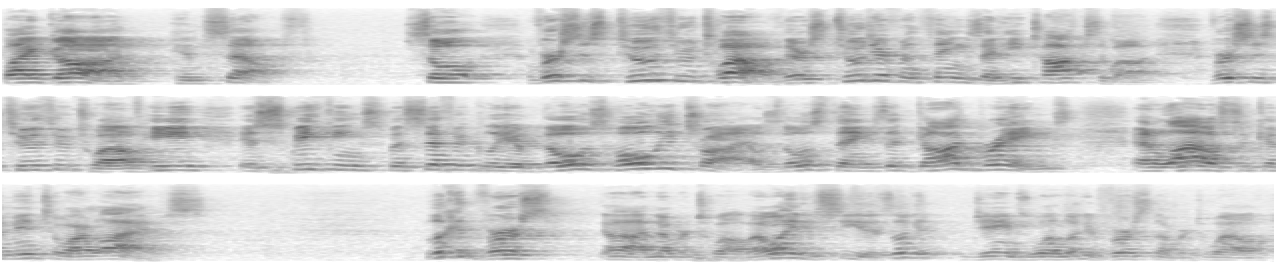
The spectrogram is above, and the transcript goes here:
by God Himself. So, verses 2 through 12, there's two different things that he talks about. Verses 2 through 12, he is speaking specifically of those holy trials, those things that God brings and allows to come into our lives. Look at verse uh, number 12. I want you to see this. Look at James 1, look at verse number 12.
